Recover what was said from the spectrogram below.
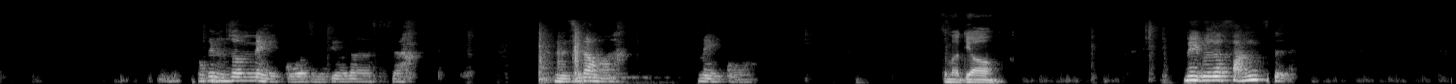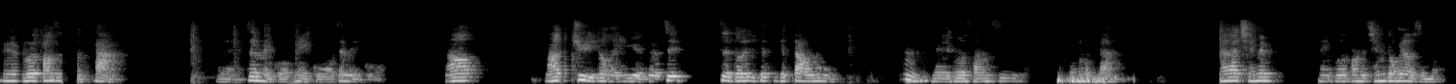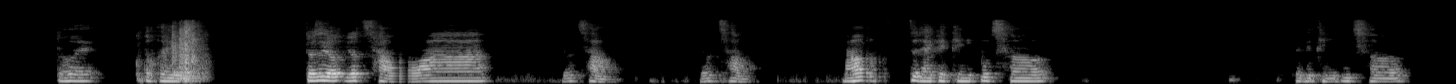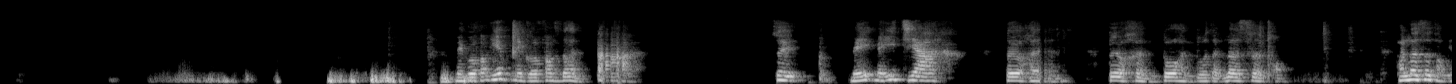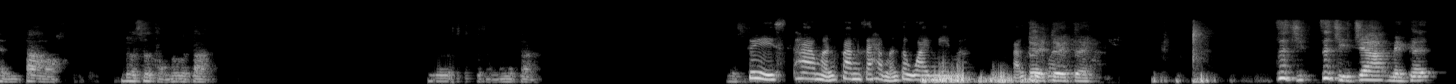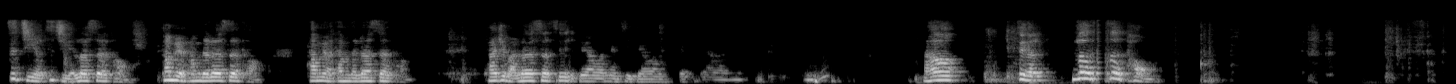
我跟你们说，美国怎么丢垃圾啊？你们知道吗？美国怎么丢？美国的房子，美国的房子很大，对，在美国，美国在美国，然后，然后距离都很远的，这这都是一个一个道路。嗯，美国的房子那么大，然后它前面美国的房子前面都会有什么？都会都可以，就是有有草啊，有草，有草，然后这里还可以停一部车，这里可以停一部车。美国房，因为美国的房子都很大，所以每每一家。都有很都有很多很多的垃圾桶，它垃圾桶也很大哦，垃圾桶那么大，垃圾桶那么大，所以他们放在他们的外面吗？对对对，自己自己家每个自己有自己的垃圾桶，他们有他们的垃圾桶，他们有他们的垃圾桶，他就把垃圾自己丢在外面，自己丢在外面，丢在外面。嗯，然后这个。垃圾桶，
